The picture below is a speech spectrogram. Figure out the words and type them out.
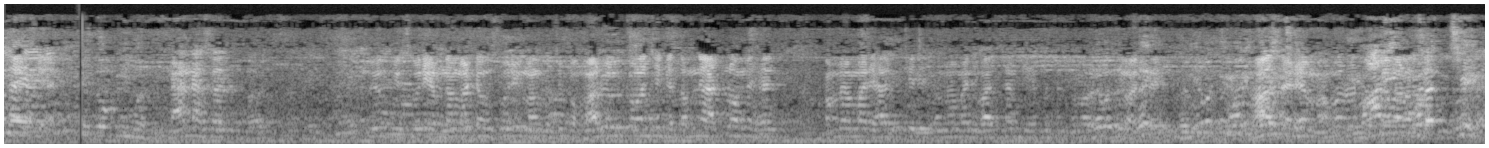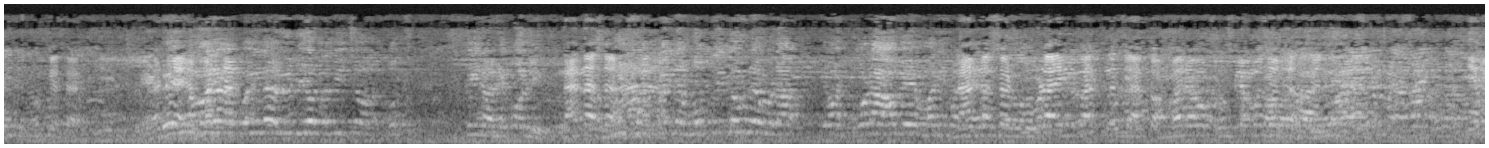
થાય છે? ને, ના ના સર સોરી એમના માટે હું સોરી માંગુ છું પણ મારું એવું કહેવાનું છે કે તમને આટલું અમે હેલ્પ તમે અમારી હેલ્પ કરી તમે અમારી વાત સમજી એ બધું તમારી વાત છે હા સર એમ અમારું ઓકે સર ના, ના, સર. ને ના સર થોડા એવી વાત નથી આ તો અમારે આવો પ્રોબ્લેમ જ નથી.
